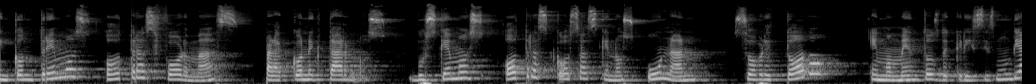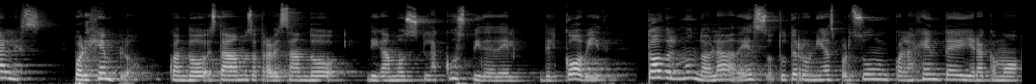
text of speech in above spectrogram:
encontremos otras formas para conectarnos, busquemos otras cosas que nos unan, sobre todo en momentos de crisis mundiales. Por ejemplo, cuando estábamos atravesando, digamos, la cúspide del, del COVID, todo el mundo hablaba de eso. Tú te reunías por Zoom con la gente y era como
